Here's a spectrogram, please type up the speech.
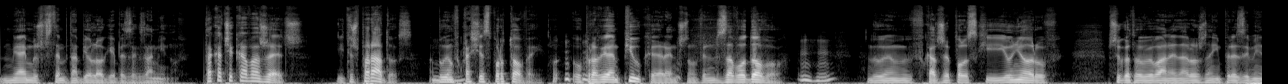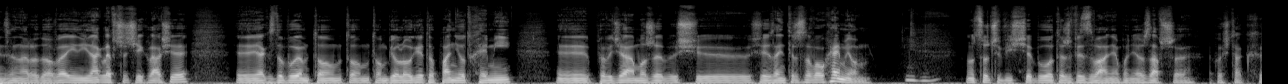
miałem już wstęp na biologię bez egzaminów. Taka ciekawa rzecz i też paradoks. Byłem w mhm. klasie sportowej. Uprawiałem piłkę ręczną, wręcz zawodowo. Mhm. Byłem w kadrze Polski juniorów przygotowywany na różne imprezy międzynarodowe i nagle w trzeciej klasie, y, jak zdobyłem tą, tą, tą biologię, to pani od chemii y, powiedziała, może byś y, się zainteresował chemią. Mhm. No co oczywiście było też wyzwaniem, ponieważ zawsze jakoś tak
